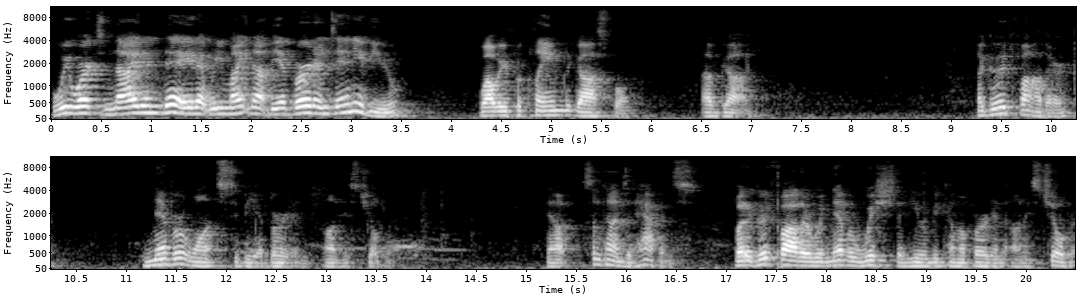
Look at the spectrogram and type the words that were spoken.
We worked night and day that we might not be a burden to any of you while we proclaim the gospel of God. A good father never wants to be a burden on his children. Now, sometimes it happens, but a good father would never wish that he would become a burden on his children.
